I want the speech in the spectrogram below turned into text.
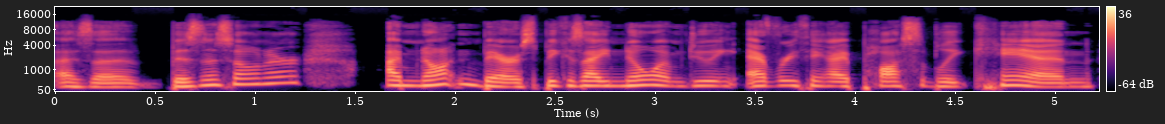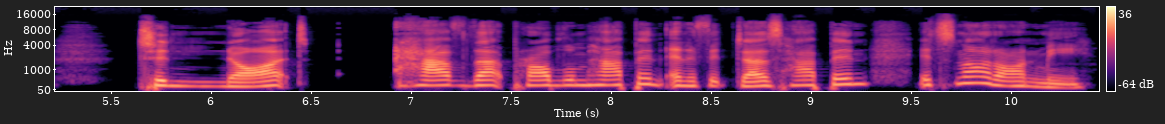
as a business owner, I'm not embarrassed because I know I'm doing everything I possibly can to not have that problem happen and if it does happen, it's not on me.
